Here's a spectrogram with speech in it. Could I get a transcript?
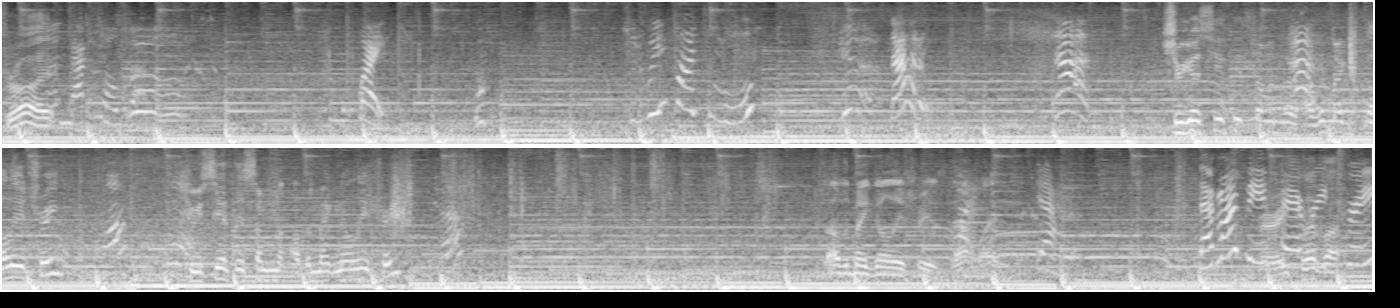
That's right. And that's all that. Wait. Should we find some more? Yeah. Dad. Dad. Should we go see if there's some in the other magnolia tree? What? Should we see if there's some in the other magnolia tree? Yeah. The other magnolia tree is that way. Yeah. That might be a Very fairy clever. tree.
